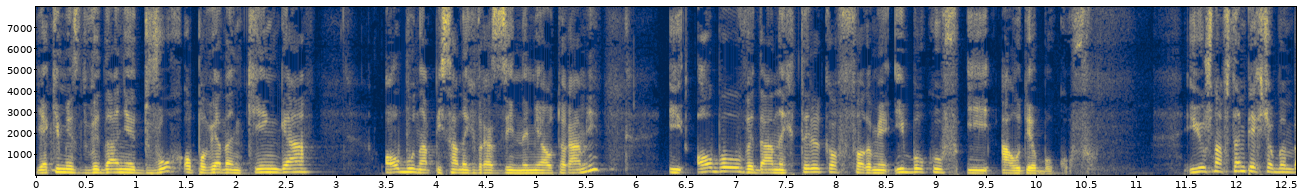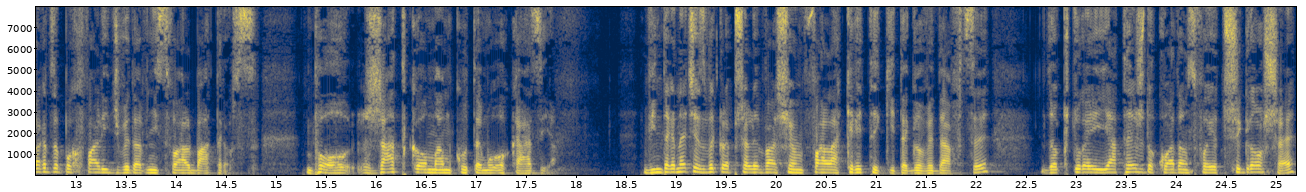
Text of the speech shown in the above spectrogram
jakim jest wydanie dwóch opowiadań Kinga, obu napisanych wraz z innymi autorami i obu wydanych tylko w formie e-booków i audiobooków. I już na wstępie chciałbym bardzo pochwalić wydawnictwo Albatros, bo rzadko mam ku temu okazję. W internecie zwykle przelewa się fala krytyki tego wydawcy, do której ja też dokładam swoje trzy grosze,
